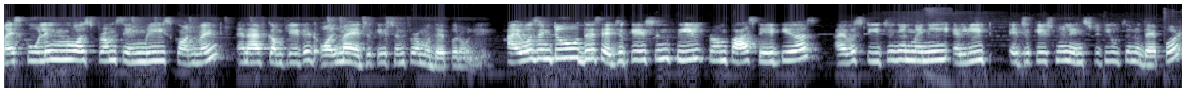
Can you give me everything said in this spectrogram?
My schooling was from St. Mary's Convent and I have completed all my education from Udaipur only. I was into this education field from past 8 years. I was teaching in many elite educational institutes in Udaipur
